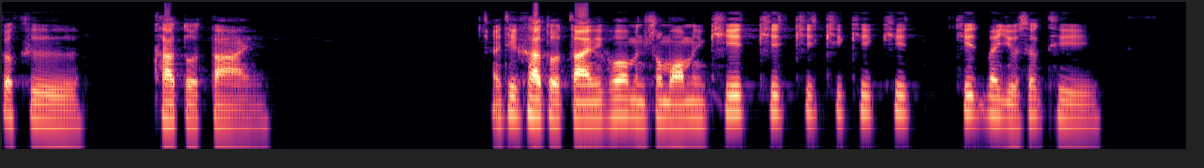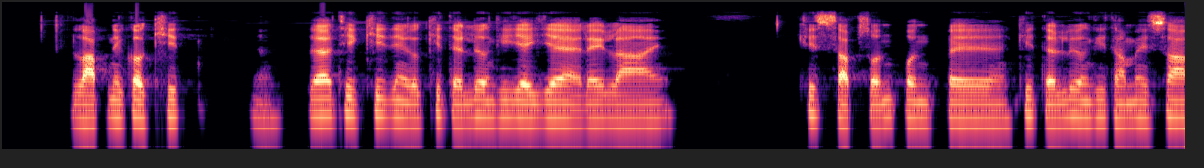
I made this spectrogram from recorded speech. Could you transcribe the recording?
ก็คือฆ่าตัวตายไอ้ที่ฆ่าตัวตายนี่เพราะมันสมองมันคิดคิดคิดคิดคิดคิด คิดไม่อยู่สักที หลับนี่ก็คิดนะแล้วที่คิดเนี่ยก็คิดแต่เรื่องที่แย่ๆร้ายๆคิดสับสนปนเป คิดแต่เรื่องที่ทำให้เศร้า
